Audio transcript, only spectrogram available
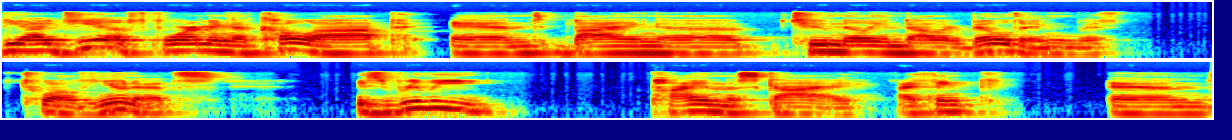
the idea of forming a co-op and buying a $2 million building with 12 units is really pie in the sky i think. And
